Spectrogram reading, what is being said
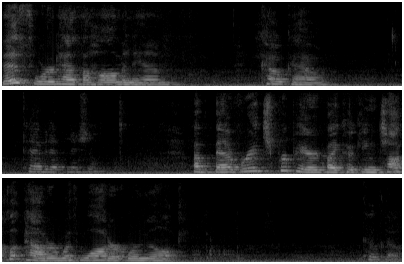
This word has a homonym. Cocoa. Can I have a definition? A beverage prepared by cooking chocolate powder with water or milk. Cocoa.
